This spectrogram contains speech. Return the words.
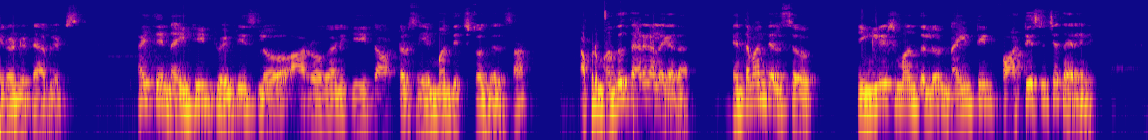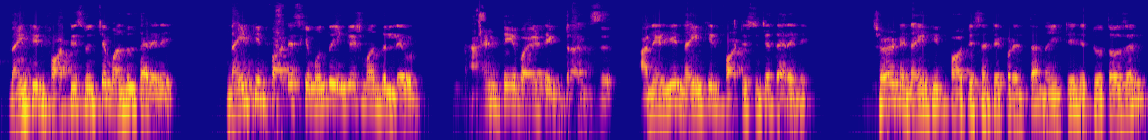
ఈ రెండు టాబ్లెట్స్ అయితే నైన్టీన్ ట్వంటీస్లో ఆ రోగానికి డాక్టర్స్ ఏం మందు ఇచ్చడం తెలుసా? అప్పుడు మందులు తయారగాలే కదా. ఎంతమంది తెలుసు? ఇంగ్లీష్ మందులు నైన్టీన్ ఫార్టీస్ నుంచే తయారైనాయి. నైన్టీన్ ఫార్టీస్ నుంచే మందులు తయారైనాయి. నైన్టీన్ ఫార్టీస్కి ముందు ఇంగ్లీష్ మందులు లేవు. యాంటీబయోటిక్ డ్రగ్స్ అనేవి నైన్టీన్ ఫార్టీస్ నుంచే తయారైనాయి. చూడండి నైన్టీన్ ఫార్టీస్ అంటే ఇప్పుడు ఎంత? నైన్టీన్ టూ థౌజండ్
